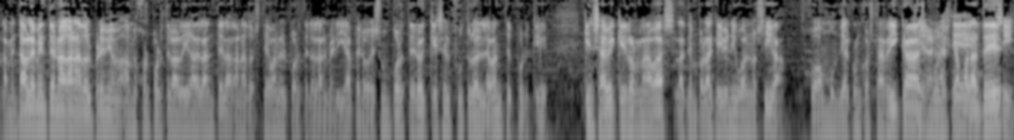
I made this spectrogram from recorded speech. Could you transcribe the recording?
lamentablemente no ha ganado el premio a mejor portero de la Liga Adelante, lo ha ganado Esteban, el portero de la Almería, pero es un portero que es el futuro del Levante, porque quién sabe que Navas la temporada que viene igual no siga. Juega un mundial con Costa Rica, Sí, es un buen verdad es que- escaparate. sí,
